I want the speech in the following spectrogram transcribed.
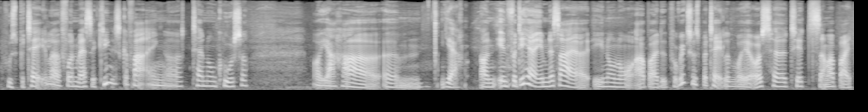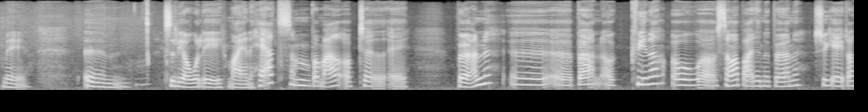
hospitaler og få en masse klinisk erfaring og tage nogle kurser. Og jeg har, øhm, ja, og inden for det her emne, så har jeg i nogle år arbejdet på Rigshospitalet, hvor jeg også havde tæt samarbejde med øhm, tidligere overlæge Marianne Hertz, som var meget optaget af børne, øh, øh, børn og kvinder, og øh, samarbejdet med børnepsykiater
